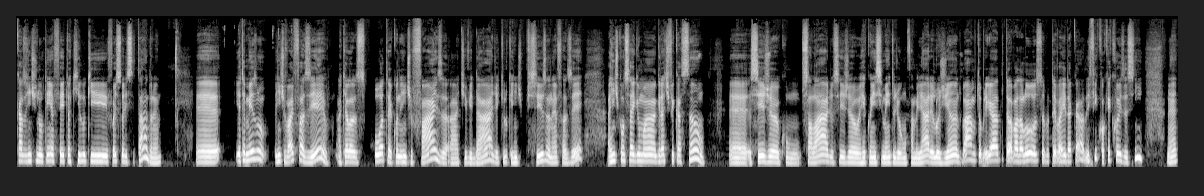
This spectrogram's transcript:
caso a gente não tenha feito aquilo que foi solicitado, né? É, e até mesmo a gente vai fazer aquelas, ou até quando a gente faz a, atividade, aquilo que a gente precisa né, fazer, a gente consegue uma gratificação, é, seja com salário, seja o reconhecimento de algum familiar, elogiando, ah, muito obrigado por ter lavado a louça, por ter varrido a casa, enfim, qualquer coisa assim, né?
